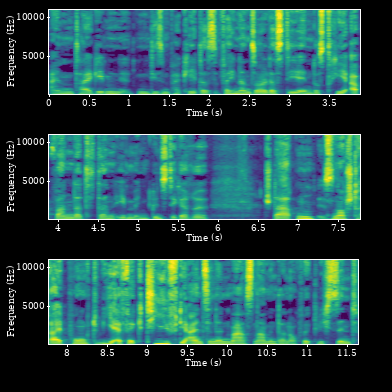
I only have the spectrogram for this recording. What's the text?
einen Teil geben in diesem Paket, das verhindern soll, dass die Industrie abwandert, dann eben in günstigere Staaten. Ist noch Streitpunkt, wie effektiv die einzelnen Maßnahmen dann auch wirklich sind.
